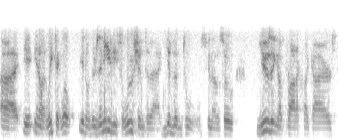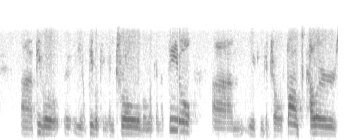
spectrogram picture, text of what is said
Uh, it, you know, and we say, well, you know, there's an easy solution to that. Give them tools. You know, so using a product like ours, uh, people, you know, people can control the look and the feel. Um, you can control fonts, colors,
